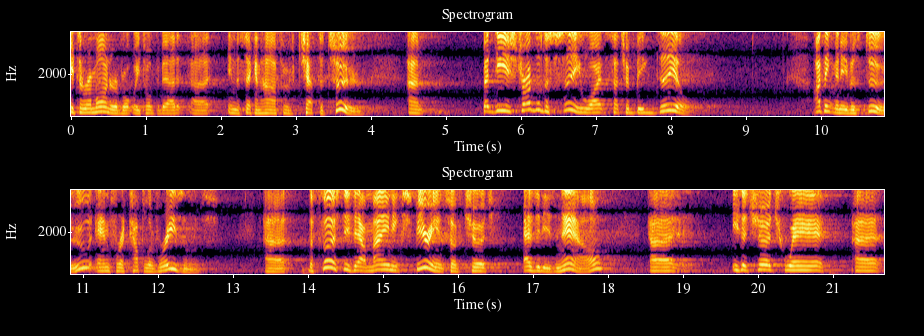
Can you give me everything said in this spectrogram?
It's a reminder of what we talked about uh, in the second half of chapter 2. Um, but do you struggle to see why it's such a big deal? I think many of us do, and for a couple of reasons. Uh, the first is our main experience of church as it is now uh, is a church where uh,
